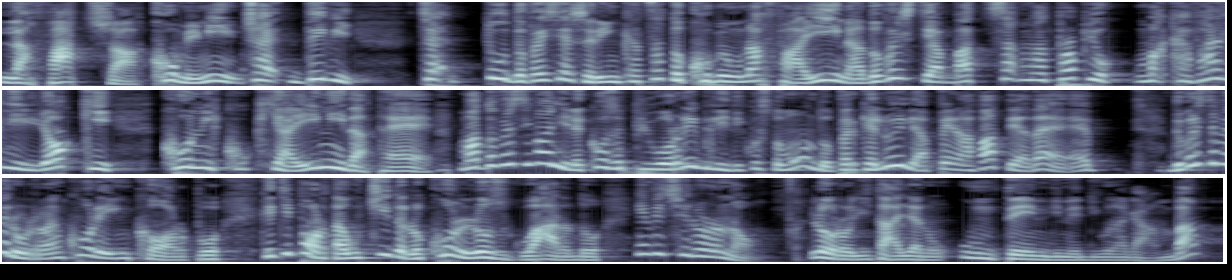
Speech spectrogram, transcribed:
la faccia come mi... cioè devi cioè, tu dovresti essere incazzato come una faina, dovresti abbazzare, ma proprio, ma cavargli gli occhi con i cucchiaini da te. Ma dovresti fargli le cose più orribili di questo mondo, perché lui le ha appena fatte a te. Dovresti avere un rancore in corpo che ti porta a ucciderlo con lo sguardo. E invece loro no. Loro gli tagliano un tendine di una gamba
